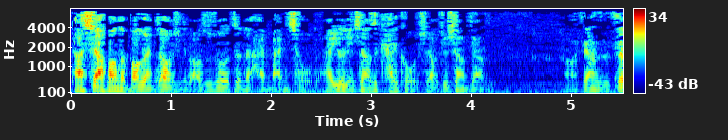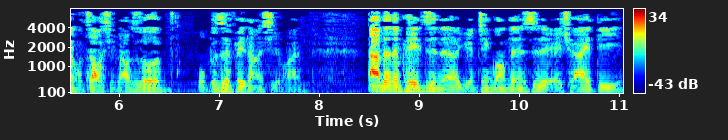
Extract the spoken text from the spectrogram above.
它下方的保杆造型，老实说真的还蛮丑的，还有点像是开口笑，就像这样子。啊，这样子这种造型，老实说，我不是非常喜欢。大灯的配置呢，远近光灯是 HID，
